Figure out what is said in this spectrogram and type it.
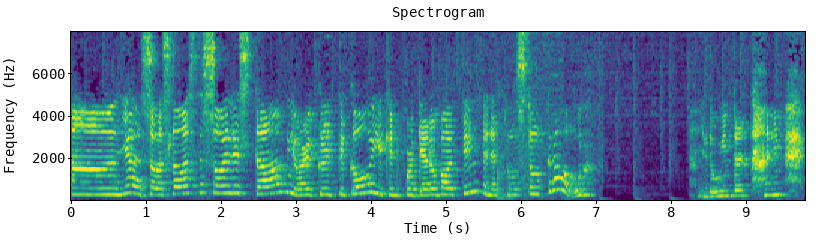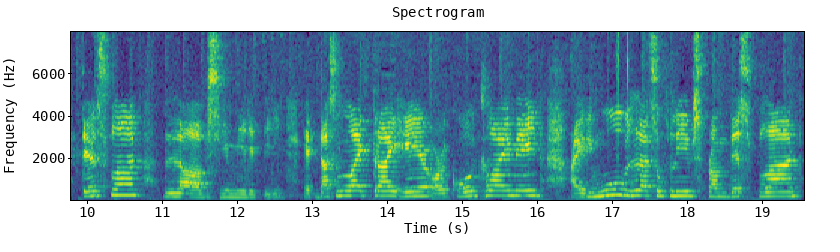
Uh, yeah, so as long as the soil is down, you are good to go. You can forget about this and it will still grow. In the winter time, this plant loves humidity. It doesn't like dry air or cold climate. I remove lots of leaves from this plant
